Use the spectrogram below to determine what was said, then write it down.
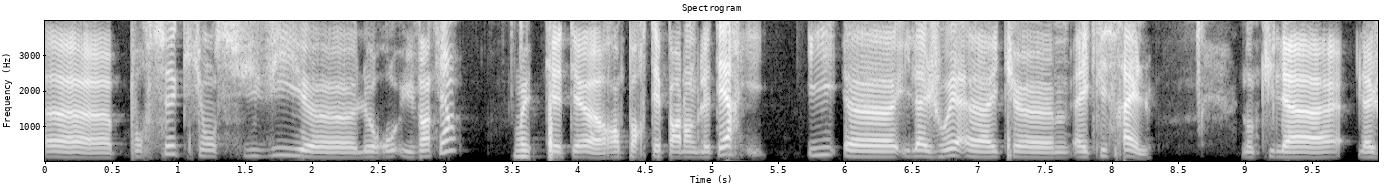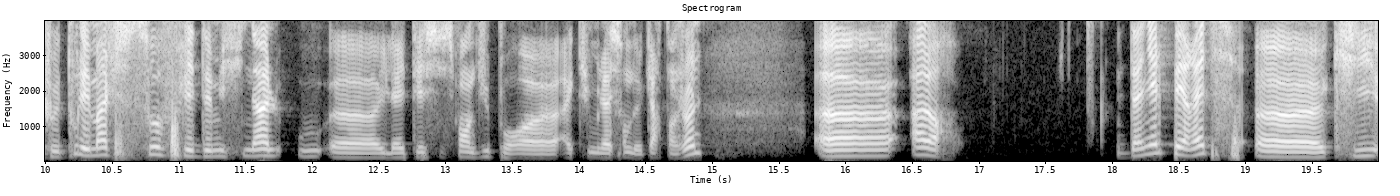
Euh, pour ceux qui ont suivi l'Euro U21, qui a été remporté par l'Angleterre, il, il, a joué avec, avec l'Israël. Donc il a, joué tous les matchs sauf les demi-finales où euh, il a été suspendu pour euh, accumulation de cartons jaunes. Euh, alors, Daniel Peretz, qui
